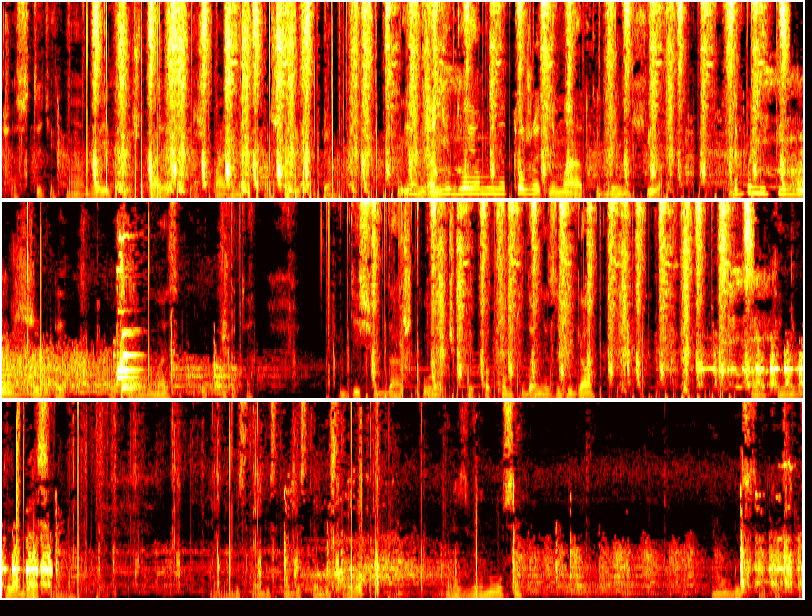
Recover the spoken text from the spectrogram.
Сейчас вот этих на двоих перешпарить, перешпарим, пошли прям. Я, они вдвоем меня тоже отнимают, как бы нехило. Да блин ты его уже, что-то. Иди сюда, школа, что ты потом туда не забегал. Там ты не долбасил. Быстро, быстро, быстро, быстро, вот. Развернулся. И быстренько в ту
